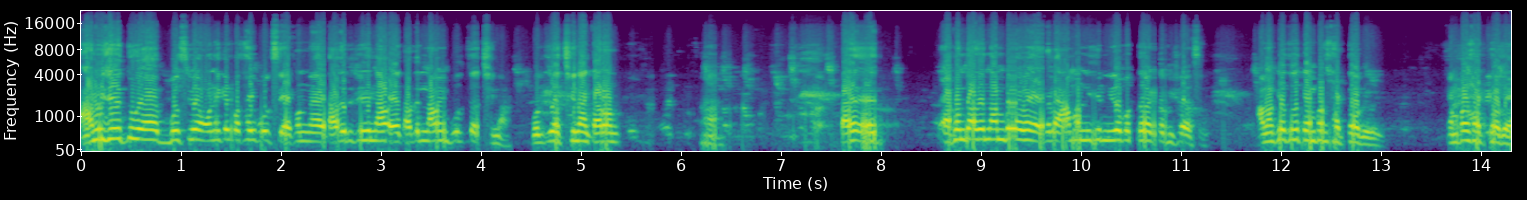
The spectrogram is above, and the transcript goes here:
আমি যেহেতু বলছি অনেকের কথাই বলছি। এখন তাদের যদি নাম তাদের নাম আমি বলতে চাচ্ছি না। বলতে চাচ্ছি না কারণ হ্যাঁ, এখন তাদের নাম বলে ভাই, তাহলে আমার নিজের নিরাপত্তার একটা বিষয় আছে। আমাকে তো ক্যাম্পাস থাকতে হবে ভাই। ক্যাম্পাসে থাকতে হবে।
